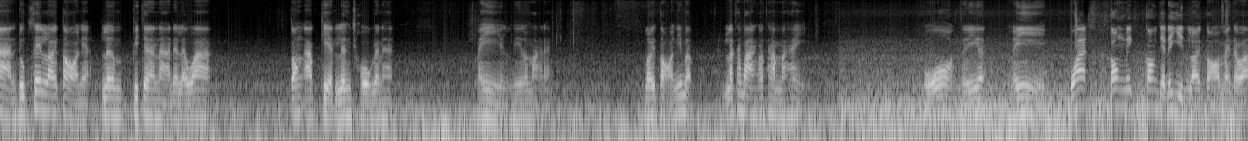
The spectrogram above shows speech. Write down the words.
อ่านทุกเส้นรอยต่อเนี่ยเริ่มพิจารณาได้แล้วว่า ต้องอัปเกรดเรื่องโชคแล้วนะฮะนี่นี่เรามาแล้วรอยต่อนี่แบบรัฐบาลเขาทำมาให้โอ้ตอนนี้ก็นี่ว่ากล้องนี่กล้องจะได้ยินรอยต่อไหมแต่ว่า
